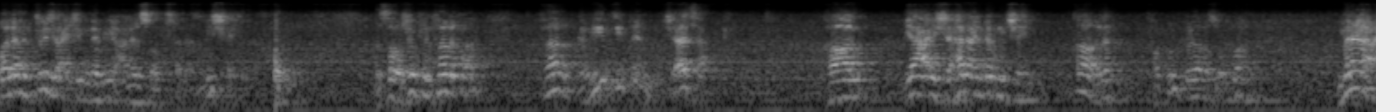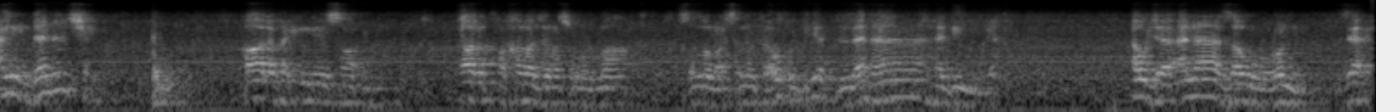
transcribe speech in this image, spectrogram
ولم تزعج النبي عليه الصلاة والسلام. مش كده بس هو شوف الفرق فرق كبير جدا شاسع قال يا عائشة هل عندكم شيء؟ قالت فقلت يا رسول الله ما عندنا شيء. قال فإني صائم. قالت فخرج رسول الله صلى الله عليه وسلم فأخذ لنا هدية. أو جاءنا زور زهر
